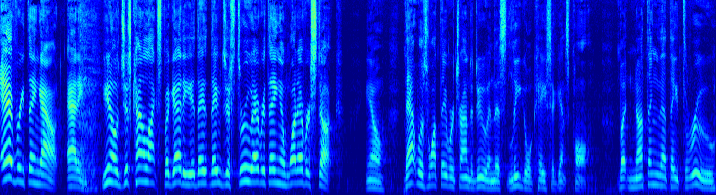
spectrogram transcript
everything out at him. You know, just kind of like spaghetti. They, they just threw everything and whatever stuck. You know, that was what they were trying to do in this legal case against Paul. But nothing that they threw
